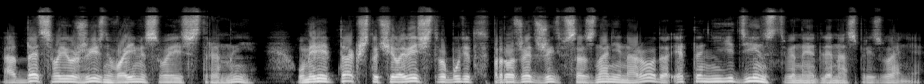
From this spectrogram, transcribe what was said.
Отдать свою жизнь во имя своей страны — Умереть так, что человечество будет продолжать жить в сознании народа, это не единственное для нас призвание.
